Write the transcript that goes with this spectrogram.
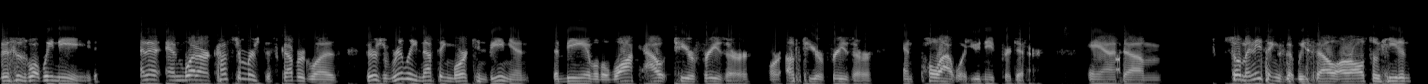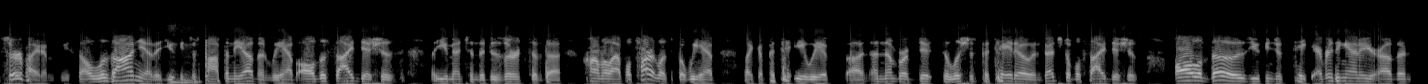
this is what we need. And and what our customers discovered was there's really nothing more convenient than being able to walk out to your freezer or up to your freezer and pull out what you need for dinner. And um, so many things that we sell are also heat and serve items. We sell lasagna that you can mm-hmm. just pop in the oven. We have all the side dishes that you mentioned, the desserts of the caramel apple tartlets, but we have like a potato. We have uh, a number of di- delicious potato and vegetable side dishes. All of those you can just take everything out of your oven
